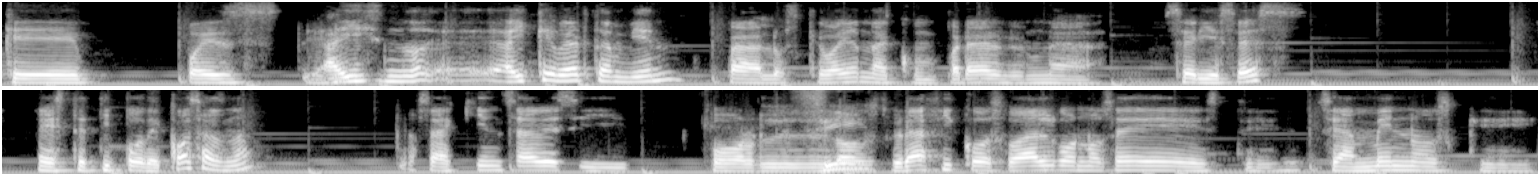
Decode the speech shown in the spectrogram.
que pues ahí no, hay que ver también para los que vayan a comprar una Series S este tipo de cosas, ¿no? O sea, quién sabe si por los gráficos o algo, no sé, este, sea menos que,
